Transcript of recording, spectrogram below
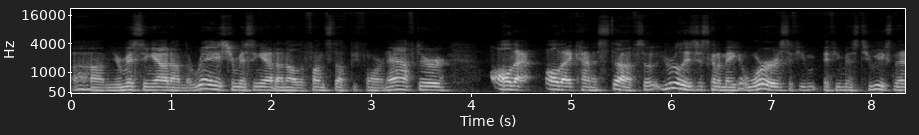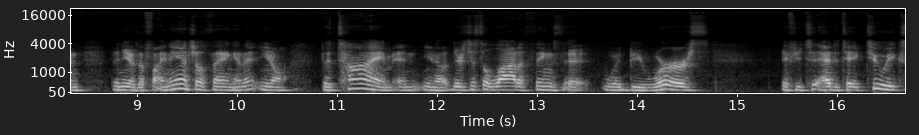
um, you're missing out on the race you're missing out on all the fun stuff before and after all that all that kind of stuff. So it really is just going to make it worse if you if you miss two weeks. And then then you have the financial thing, and then you know the time, and you know there's just a lot of things that would be worse if you t- had to take two weeks,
